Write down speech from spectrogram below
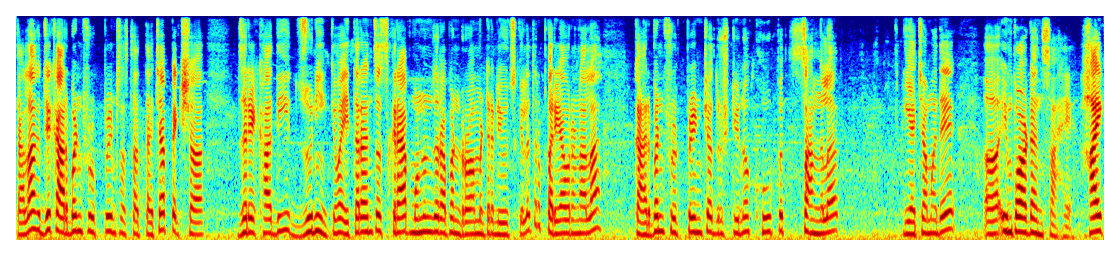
त्याला जे कार्बन फुटप्रिंट्स असतात त्याच्यापेक्षा जर एखादी जुनी किंवा इतरांचं स्क्रॅप म्हणून जर आपण रॉ मटेरियल यूज केलं तर पर्यावरणाला कार्बन फुटप्रिंटच्या दृष्टीनं खूप चांगलं याच्यामध्ये इम्पॉर्टन्स आहे. हा एक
